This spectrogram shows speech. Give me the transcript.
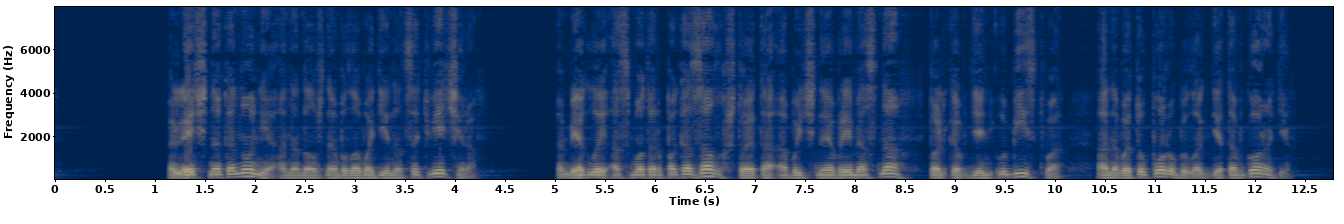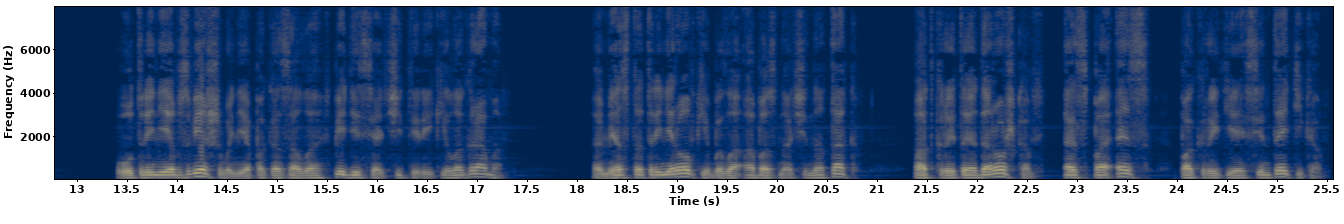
Лечь накануне она должна была в 11 вечера. Беглый осмотр показал, что это обычное время сна, только в день убийства она в эту пору была где-то в городе. Утреннее взвешивание показало 54 килограмма. Место тренировки было обозначено так. Открытая дорожка, СПС, покрытие синтетика.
